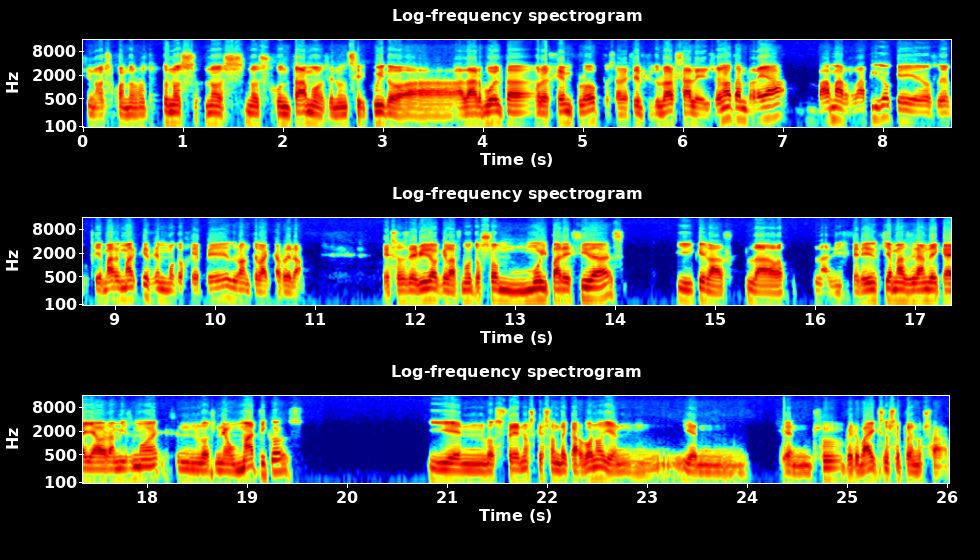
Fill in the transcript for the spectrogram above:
si nos, cuando nosotros nos, nos, juntamos en un circuito a, dar vueltas, por ejemplo, pues a veces el titular sale, Jonathan Rea va más rápido que, que Marc Márquez en MotoGP durante la carrera. Eso es debido a que las motos son muy parecidas y que la, la, diferencia más grande que hay ahora mismo es en los neumáticos y en los frenos que son de carbono y en, y en, en superbikes no se pueden usar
